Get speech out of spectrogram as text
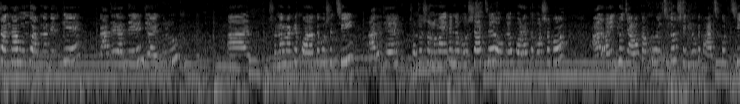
সন্ধ্যা বন্ধু আপনাদেরকে। রাধে রাধে জয়গুরু আর সোনামাকে পড়াতে বসেছি। আর যে ছোট সোনামা এখানে বসে আছে ওকে পড়াতে বসাবো। আর অনেকগুলো জামা কাপড় হয়েছিল, সেগুলোকে ভাজ করছি।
